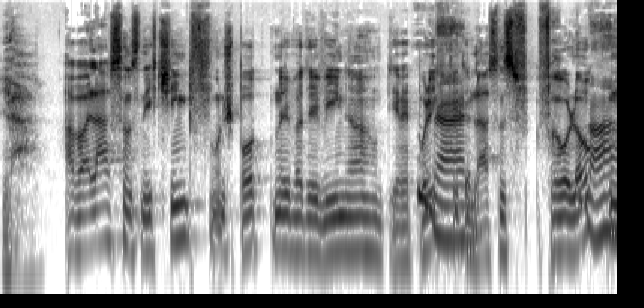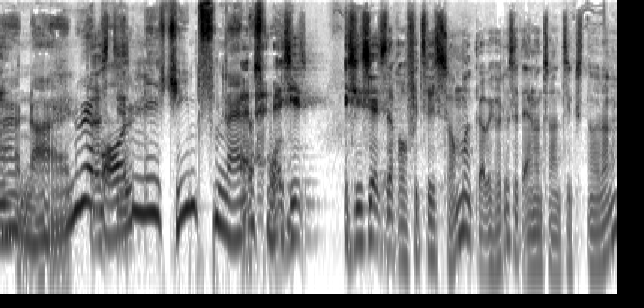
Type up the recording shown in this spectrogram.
Ja, aber lass uns nicht schimpfen und spotten über die Wiener und ihre Politiker. Nein. Lass uns frohlocken. Nein, nein, wir die- wollen nicht schimpfen, nein, das Äh, wollen es, ist, es ist ja jetzt auch offiziell Sommer, glaube ich, oder? Seit 21. oder?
